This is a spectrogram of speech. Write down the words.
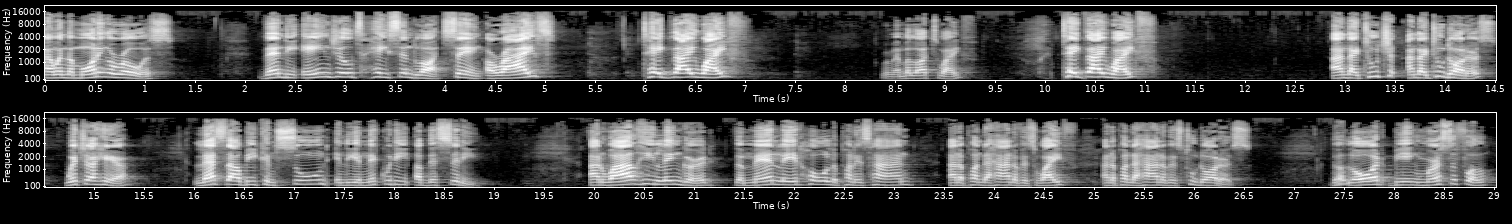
And when the morning arose, then the angels hastened Lot, saying, Arise, take thy wife. Remember Lot's wife. Take thy wife and thy two, and thy two daughters, which are here, lest thou be consumed in the iniquity of the city. And while he lingered, the man laid hold upon his hand and upon the hand of his wife and upon the hand of his two daughters. The Lord being merciful,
